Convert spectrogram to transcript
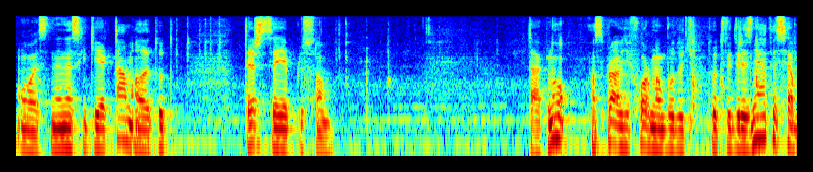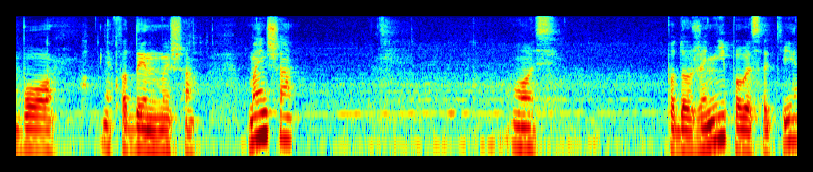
ось, не наскільки як там, але тут теж це є плюсом. Так, ну насправді форми будуть тут відрізнятися, бо F1 миша менша. Ось. По довжині, по висоті.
